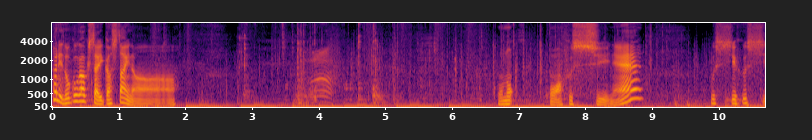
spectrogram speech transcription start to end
はり独学者生かしたいな。このおフッシーね。フッシーフッシ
